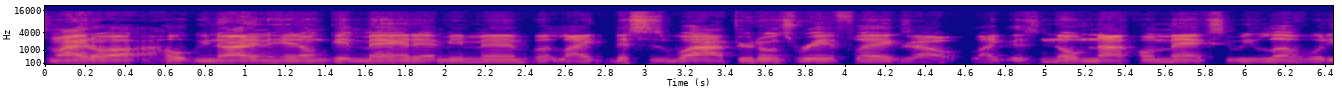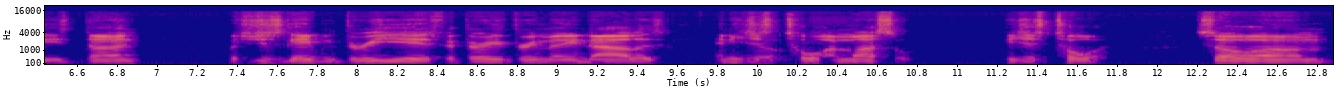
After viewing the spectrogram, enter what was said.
Smito. I hope you're not in here. Don't get mad at me, man. But like this is why I threw those red flags out. Like there's no knock on Maxi. We love what he's done, but you just gave him three years for 33 million dollars, and he just Yep. tore a muscle. He just tore. So um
